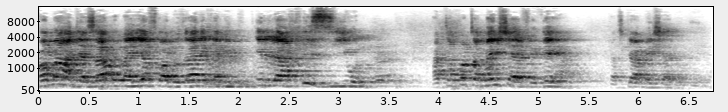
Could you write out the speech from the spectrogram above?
Fama jazau man yafalu dhalika minkum illa khizyun, atapata maisha ya fedheha katika maisha ya dunia,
